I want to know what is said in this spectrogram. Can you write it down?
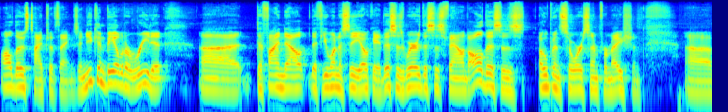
all those types of things. And you can be able to read it uh, to find out if you want to see, okay, this is where this is found. All this is open source information uh,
